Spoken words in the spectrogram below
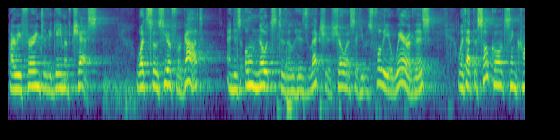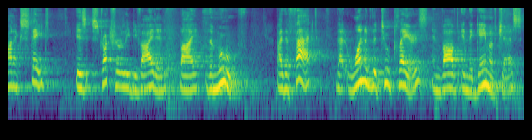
by referring to the game of chess. What Saussure forgot, and his own notes to the, his lecture show us that he was fully aware of this, was that the so called synchronic state is structurally divided by the move, by the fact that one of the two players involved in the game of chess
